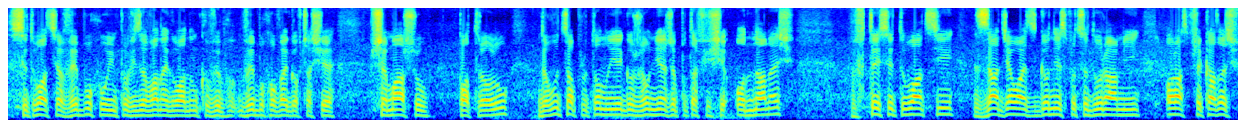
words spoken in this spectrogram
sytuacja wybuchu improwizowanego ładunku wybu- wybuchowego w czasie przemarszu patrolu, dowódca plutonu i jego żołnierze potrafi się odnaleźć w tej sytuacji, zadziałać zgodnie z procedurami oraz przekazać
